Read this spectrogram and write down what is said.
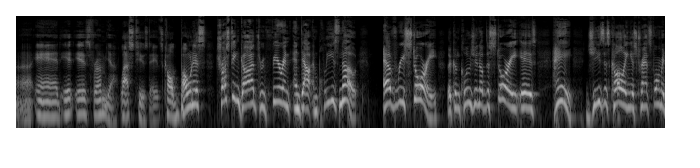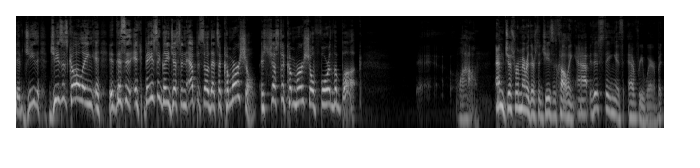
Uh, and it is from, yeah, last Tuesday. It's called Bonus Trusting God Through Fear and, and Doubt. And please note, every story, the conclusion of the story is hey, Jesus calling is transformative. Jesus, Jesus calling, it, it, this is, it's basically just an episode that's a commercial. It's just a commercial for the book. Wow. And just remember, there's a Jesus Calling app. This thing is everywhere, but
